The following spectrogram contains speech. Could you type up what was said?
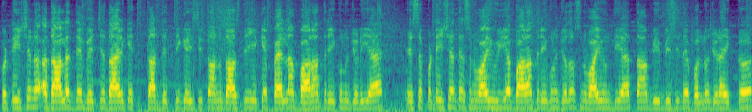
ਪਟੀਸ਼ਨ ਅਦਾਲਤ ਦੇ ਵਿੱਚ ਦਾਇਰ ਕੀ- ਕਰ ਦਿੱਤੀ ਗਈ ਸੀ। ਤੁਹਾਨੂੰ ਦੱਸ ਦਈਏ ਕਿ ਪਹਿਲਾਂ 12 ਤਰੀਕ ਨੂੰ ਜਿਹੜੀ ਹੈ, ਇਸ ਪਟੀਸ਼ਨ ਤੇ ਸੁਣਵਾਈ ਹੋਈ ਹੈ। 12 ਤਰੀਕ ਨੂੰ ਜਦੋਂ ਸੁਣਵਾਈ ਹੁੰਦੀ ਹੈ, ਤਾਂ ਬੀਬੀਸੀ ਦੇ ਵੱਲੋਂ ਜਿਹੜਾ ਇੱਕ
